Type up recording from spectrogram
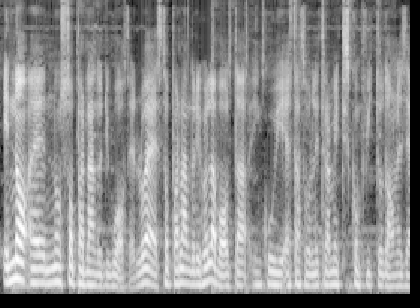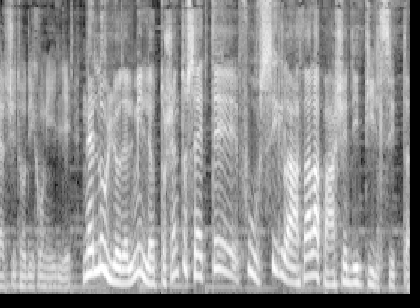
E no, eh, non sto parlando di Waterloo, eh, sto parlando di quella volta in cui è stato letteralmente sconfitto da un esercito di conigli. Nel luglio del 1807 fu siglata la pace di Tilsit,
